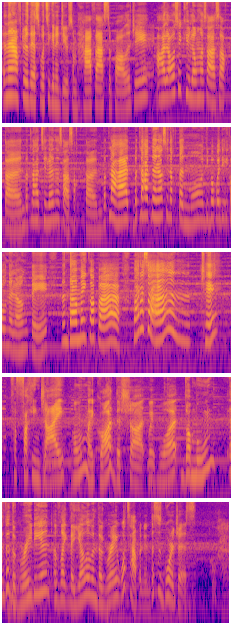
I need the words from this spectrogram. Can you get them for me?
And then after this, what's he gonna do? Some half-assed apology? Ah, Akala ko si Q lang masasaktan. but lahat sila nasasaktan? Ba't lahat? but lahat na lang sinaktan mo? Di ba pwede ikaw na lang, te? Nandamay ka pa. Para saan? Che? For fucking Jai. Oh my god, the shot. Wait, what? The moon? and then the gradient of like the yellow and the gray. What's happening? This is gorgeous. Okay.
